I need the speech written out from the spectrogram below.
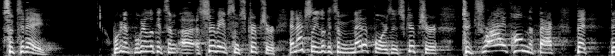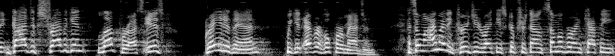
So today, we're going to look at some uh, a survey of some scripture and actually look at some metaphors in scripture to drive home the fact that, that God's extravagant love for us is greater than we could ever hope or imagine. And so I might encourage you to write these scriptures down. Some of them are in Kathy,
